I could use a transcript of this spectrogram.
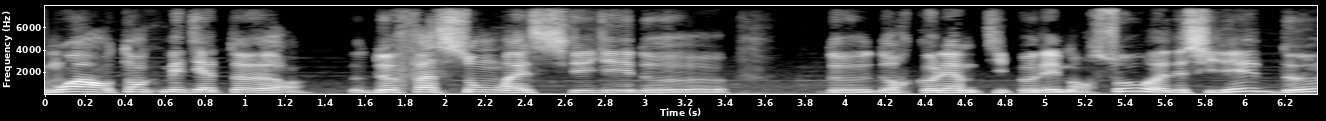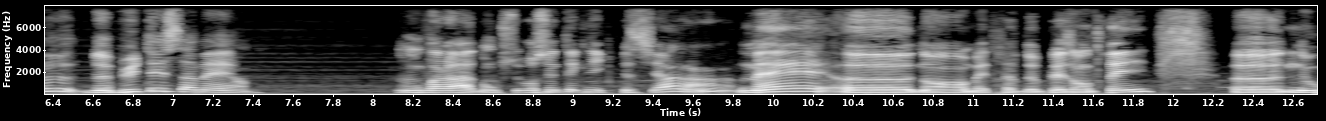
moi, en tant que médiateur, de façon à essayer de recoller un petit peu les morceaux, on a décidé de, de buter sa mère. Donc voilà, donc c'est une technique spéciale, hein, mais euh, non, mais trêve de plaisanterie. Euh, nous,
